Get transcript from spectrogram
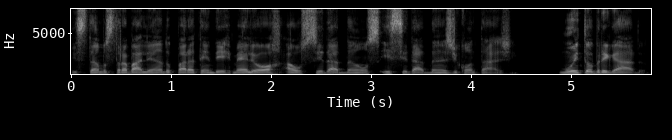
Estamos trabalhando para atender melhor aos cidadãos e cidadãs de Contagem. Muito obrigado!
